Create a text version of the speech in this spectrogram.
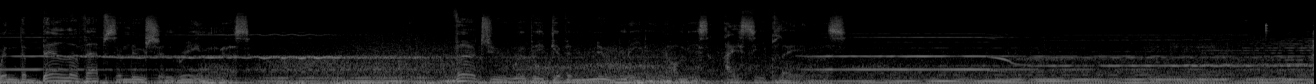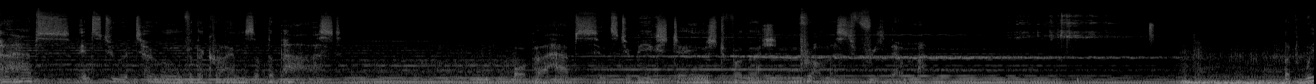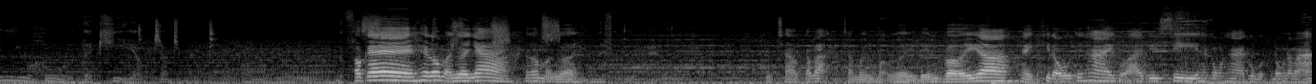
When the bell of absolution rings, virtue will be given new meaning on these icy plains. Perhaps it's to atone for the crimes of the past. Or perhaps it's to be exchanged for the promised freedom. But when you hold the key of judgment, Ok, hello mọi người nha. Hello mọi người. chào các bạn, chào mừng mọi người đến với uh, ngày thi đấu thứ hai của IVC 2022 khu vực Đông Nam Á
